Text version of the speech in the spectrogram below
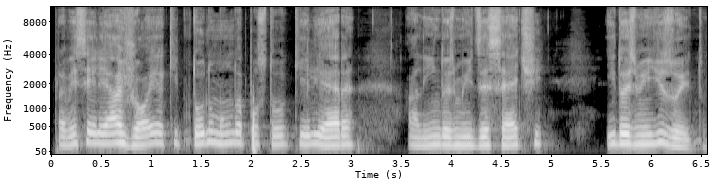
para ver se ele é a joia que todo mundo apostou que ele era ali em 2017 e 2018.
